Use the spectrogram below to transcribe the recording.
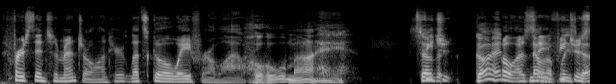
First instrumental on here. Let's go away for a while. Oh my. So the- go ahead. Oh, I was no, saying no, features.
